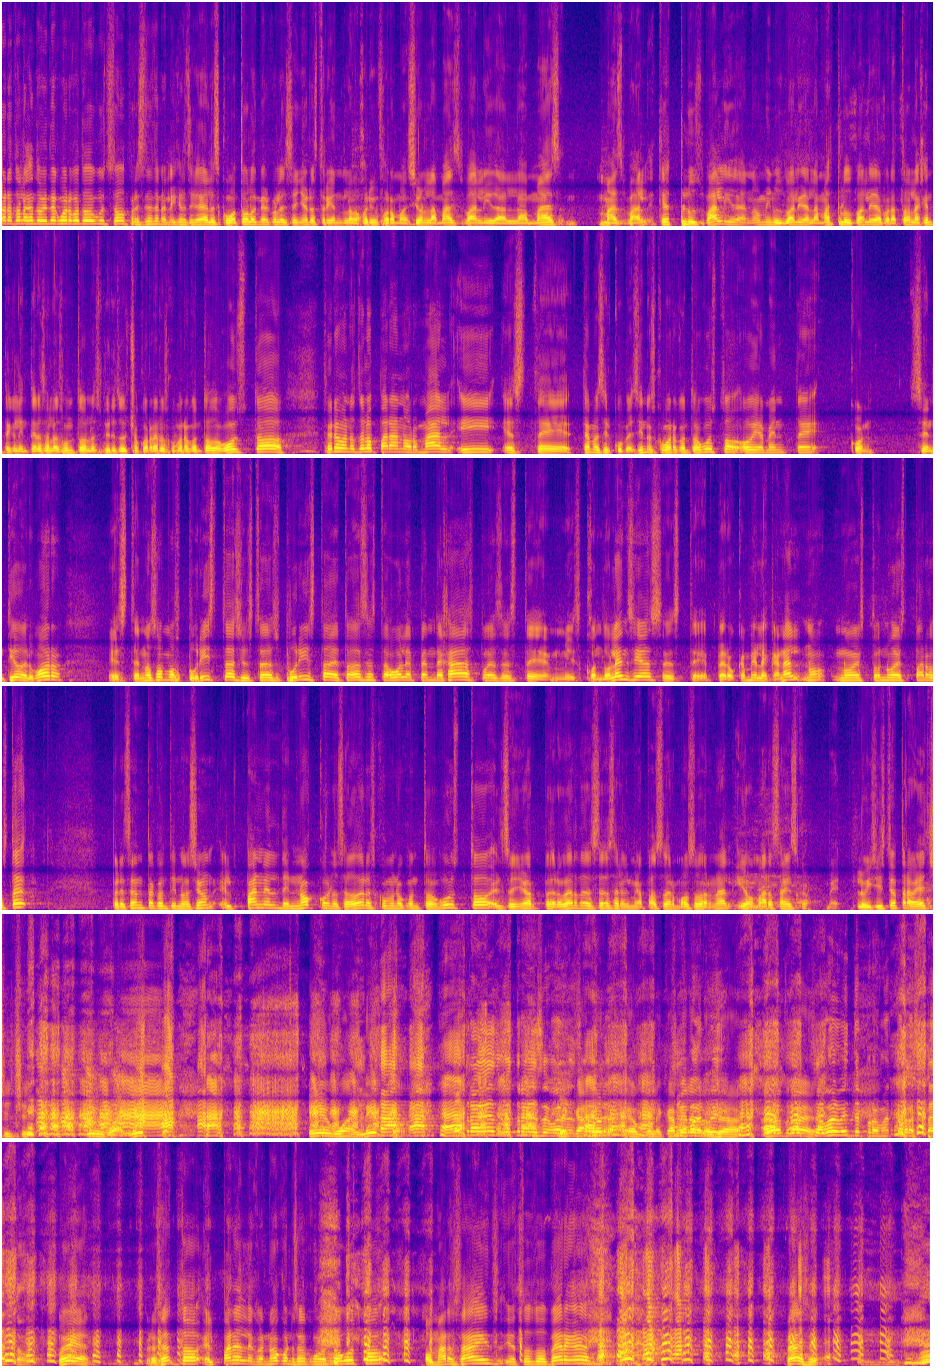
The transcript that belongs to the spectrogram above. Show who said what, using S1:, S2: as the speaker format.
S1: Para toda la gente de acuerdo con todo gusto. Estamos presentes en Liga Generales como todos los miércoles, señores, trayendo la mejor información, la más válida, la más, más val que es plus válida, no minus válida, la más plus válida para toda la gente que le interesa el asunto de los espíritus chocorreros, como no, con todo gusto. Fenómenos de lo paranormal y este temas circunvecinos, como no, con todo gusto. Obviamente con sentido del humor. Este, no somos puristas, si usted es purista de todas esta bola de pendejadas, pues este, mis condolencias, este, pero cámbiale de canal, no, no, esto no es para usted. Presenta a continuación el panel de no conocedores, como no con todo gusto, el señor Pedro Verde, César, el Miapazo Hermoso Bernal y Omar Sáenz. Lo hiciste otra vez, chiche. Igualito. Igualito.
S2: Otra vez, otra vez se vuelve.
S1: Le cambio la- aunque le cambie la
S2: vuelve-
S1: velocidad. Ahí otra vez.
S2: Se vuelve y te prometo respeto.
S1: Muy bien. Presento el panel de no conocer con mucho gusto. Omar Sainz y estos dos vergas. Gracias.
